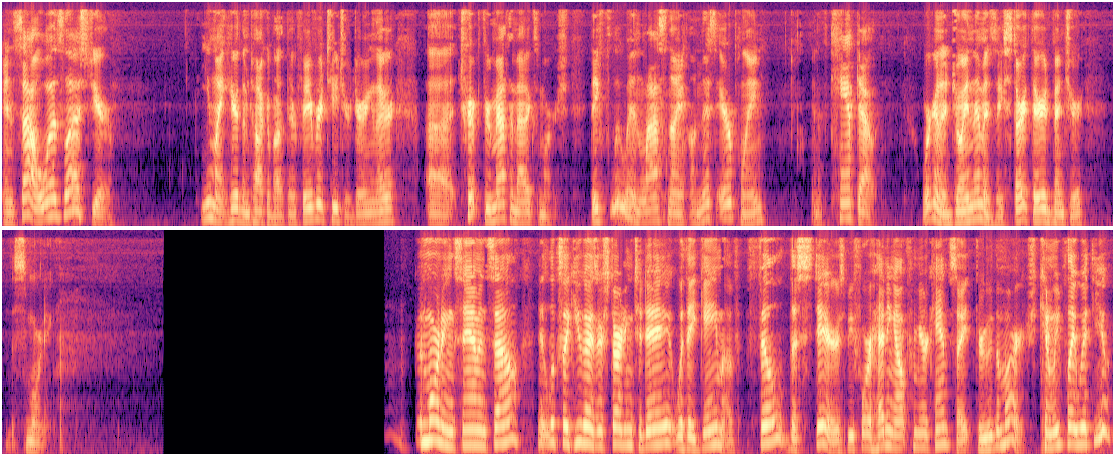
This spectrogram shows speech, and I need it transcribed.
and Sal was last year. You might hear them talk about their favorite teacher during their uh, trip through Mathematics Marsh. They flew in last night on this airplane and have camped out. We're going to join them as they start their adventure this morning. Good morning, Sam and Sal. It looks like you guys are starting today with a game of Fill the Stairs before heading out from your campsite through the marsh. Can we play with you?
